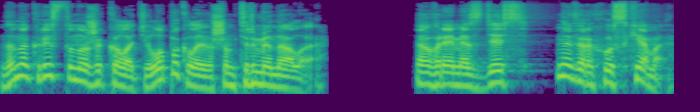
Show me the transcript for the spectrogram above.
Дана Кристон уже колотила по клавишам терминала. «Время здесь, наверху схемы».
